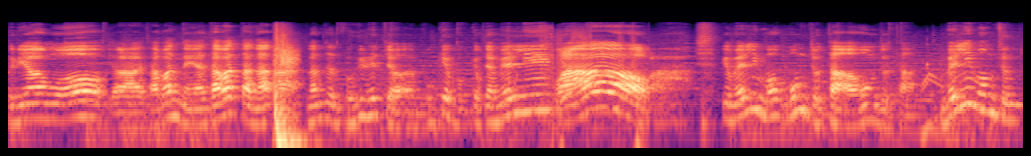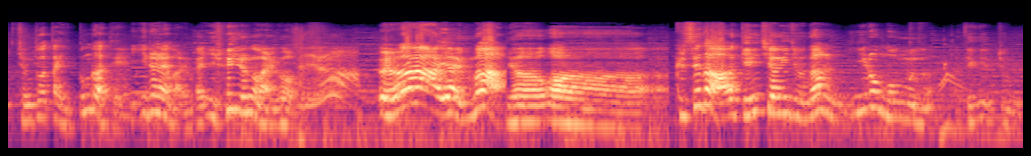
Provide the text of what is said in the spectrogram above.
그리아모, 야, 잡았네. 야, 잡았다. 나, 아, 남자도 보기로 했죠. 볼게, 볼게. 자, 멜리, 와우! 아, 멜리 몸, 몸 좋다. 아, 몸 좋다. 멜리 몸 정, 정도가 딱 이쁜 것 같아. 이런 애 말고. 아, 이런, 이런 거 말고. 으아! 야, 임마! 야, 와. 글쎄다. 개인 취향이지만 나는 이런 몸은 되게 좀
